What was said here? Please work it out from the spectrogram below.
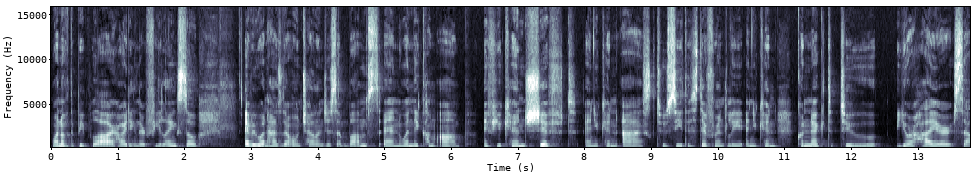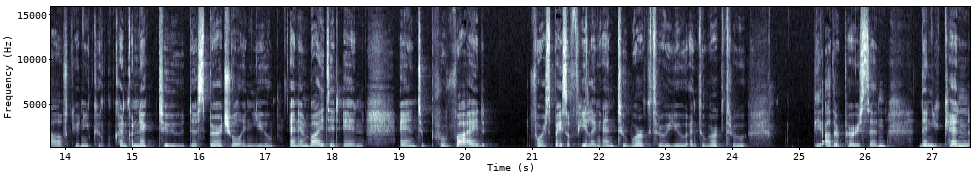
one of the people are hiding their feelings. So everyone has their own challenges and bumps, and when they come up, if you can shift and you can ask to see this differently, and you can connect to your higher self, and you can connect to the spiritual in you and invite it in and to provide for a space of healing and to work through you and to work through the other person, then you can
